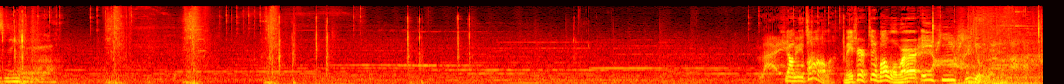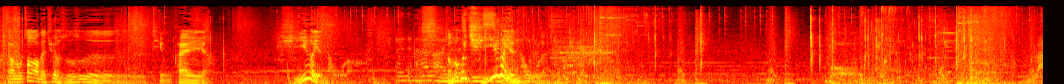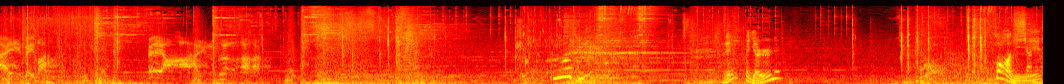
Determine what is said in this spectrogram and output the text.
下路炸了，没事这把我玩 AP 啤酒。下路炸的确实是挺开呀，七个人头，怎么会七个.人头了呢？来一杯吧。哎呀！啊喝酒。哎，那人儿呢？炸 Shut 你！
